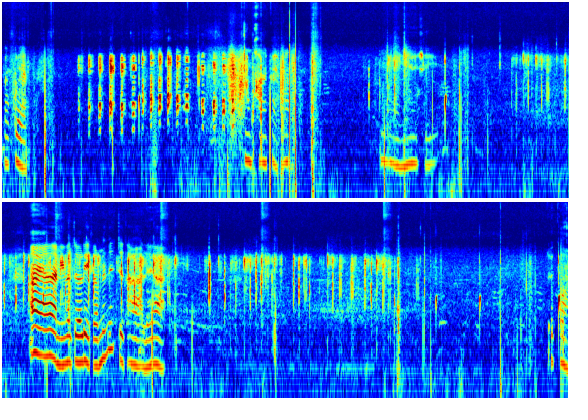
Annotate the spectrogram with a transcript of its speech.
แปลกน้ำคาญไก่มาก อืมอย่างนี้สิอ่าอันนี้เราเจอเหล็กแล้วไม่ได้เจอถ่านเลยอะเดี๋ยวก่อน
